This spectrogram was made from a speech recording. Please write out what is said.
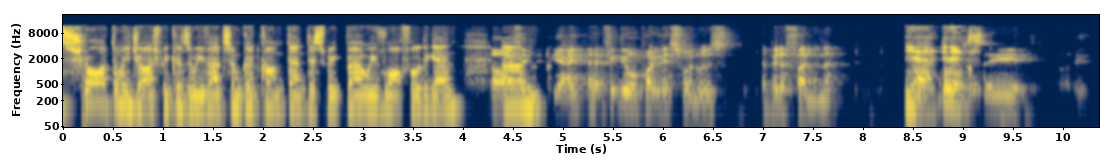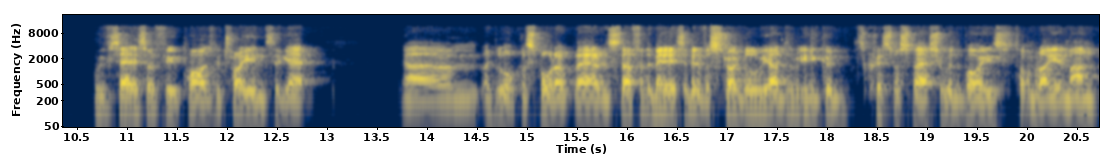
short, don't we, Josh? Because we've had some good content this week, but we've waffled again. No, I um, think, yeah, I, I, think the whole point of this one was a bit of fun, it? Yeah, like, it is. We've said this on a few pods. We're trying to get um, like local sport out there and stuff. At the minute, it's a bit of a struggle. We had a really good Christmas special with the boys talking about Iron Man,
